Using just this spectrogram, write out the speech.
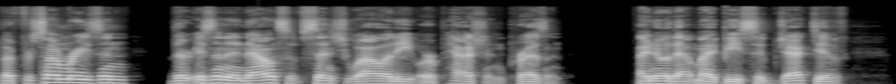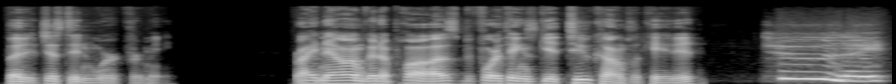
But for some reason, there isn't an ounce of sensuality or passion present. I know that might be subjective, but it just didn't work for me. Right now, I'm going to pause before things get too complicated. Too late.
